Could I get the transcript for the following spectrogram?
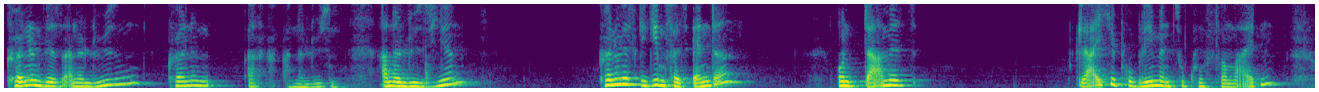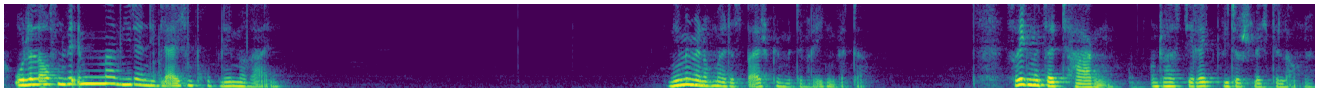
Können wir es analysen? Können äh, Analysen analysieren? Können wir es gegebenenfalls ändern und damit gleiche Probleme in Zukunft vermeiden? Oder laufen wir immer wieder in die gleichen Probleme rein? Nehmen wir nochmal das Beispiel mit dem Regenwetter. Es regnet seit Tagen und du hast direkt wieder schlechte Laune.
